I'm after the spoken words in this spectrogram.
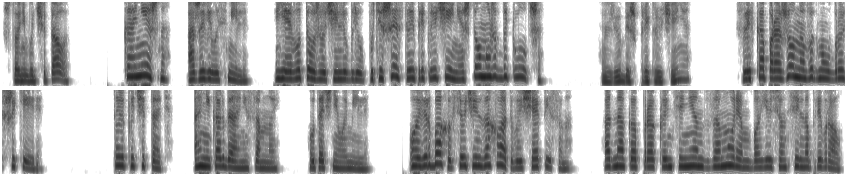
Что-нибудь читала? «Конечно», — оживилась Милли. «Я его тоже очень люблю. Путешествия и приключения. Что может быть лучше?» «Любишь приключения?» Слегка пораженно выгнул бровь Шикейри. «Только читать, а никогда они со мной», — уточнила Милли. У Авербаха все очень захватывающе описано. Однако про континент за морем, боюсь, он сильно приврал.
